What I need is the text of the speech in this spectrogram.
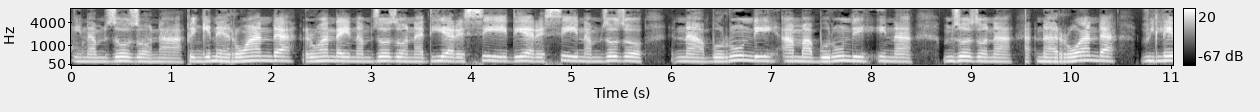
ina mzozo na pengine Rwanda, Rwanda ina mzozo na DRC, DRC ina mzozo na Burundi ama Burundi ina mzozo na, na Rwanda vilevile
